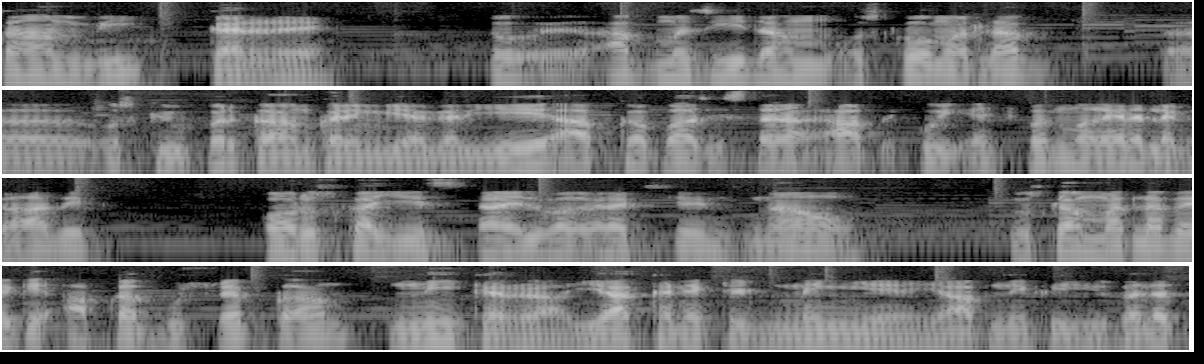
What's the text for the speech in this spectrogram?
काम भी कर रहे तो अब मज़ीद हम उसको मतलब उसके ऊपर काम करेंगे। अगर ये आपका पास इस तरह आप कोई एच वगैरह लगा दे और उसका ये स्टाइल वगैरह चेंज ना हो तो उसका मतलब है कि आपका बूटस्ट्रैप काम नहीं कर रहा या कनेक्टेड नहीं है या आपने कहीं गलत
